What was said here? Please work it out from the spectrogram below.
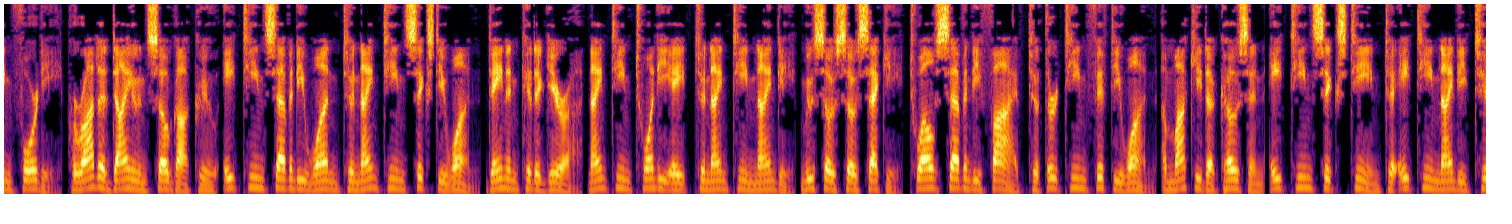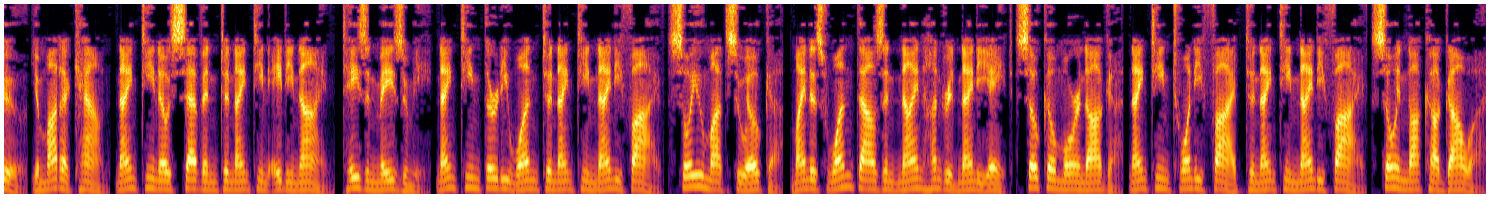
1940 Harada Daiun Sogaku 1871 to 1961 Dainin Katagiri 1928 to 1990 Muso Soseki 1275 to 1351 Imakita Kosen 1816 to 1892 Yamada Koun 1907 to 1989 Taizan Maezumi 1931 to 1995 Soyu Matsuoka minus 1998 Soko Morinaga 1925 to 1995 Soen Nakagawa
